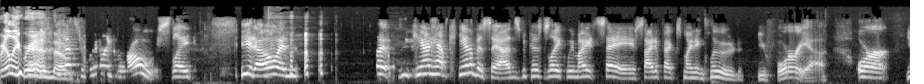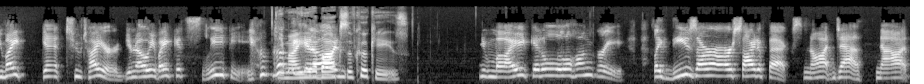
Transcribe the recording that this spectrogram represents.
really random that's really gross like you know and but we can't have cannabis ads because, like, we might say side effects might include euphoria, or you might get too tired. You know, you might get sleepy. You might you eat know? a box of cookies. You might get a little hungry. Like, these are our side effects, not death, not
